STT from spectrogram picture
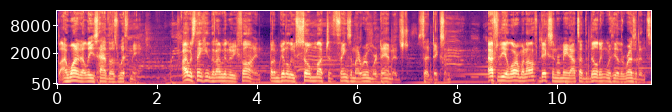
but I wanted at least have those with me. I was thinking that I'm going to be fine, but I'm going to lose so much that the things in my room were damaged, said Dixon. After the alarm went off, Dixon remained outside the building with the other residents,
